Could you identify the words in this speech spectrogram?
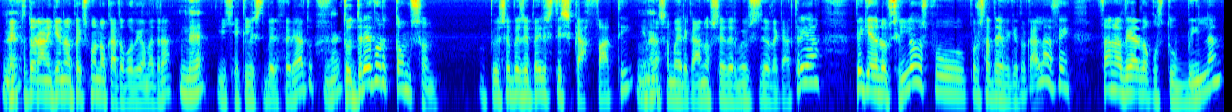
Μέχρι τώρα ανακοινώνει να παίξει μόνο κάτω από δύο μέτρα. Ναι. Είχε κλείσει την περιφερειά του. Ναι. Τον Τρέβορ Τόμψον, ο οποίος έπαιζε πέρυσι στη Σκαφάτη, Ναι. είναι ένας Αμερικανός center μείωση στη 13. Πήγε ένα ψηλός που προστατεύει και το καλάθι. Θα είναι ο διάδοχος του Μπίλαν,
